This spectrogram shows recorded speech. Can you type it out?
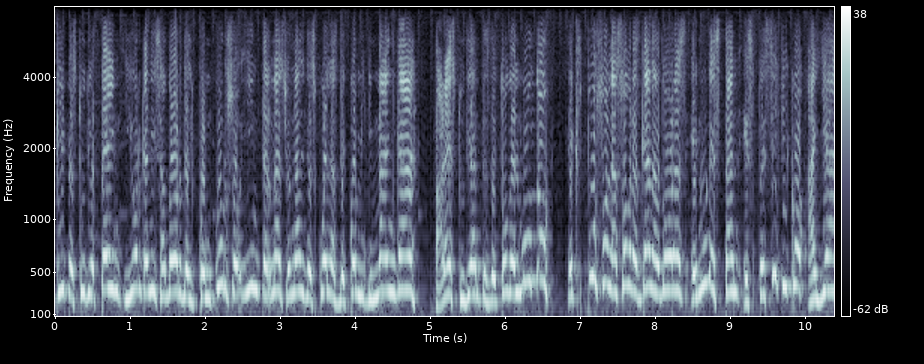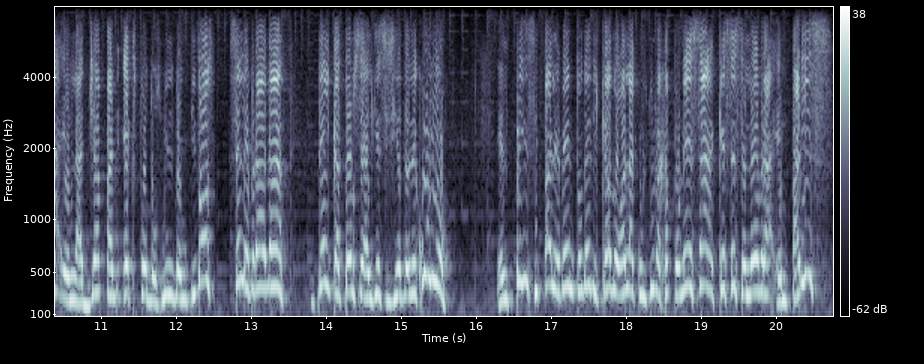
Clip Studio Paint y organizador del concurso internacional de escuelas de cómic y manga para estudiantes de todo el mundo, expuso las obras ganadoras en un stand específico allá en la Japan Expo 2022, celebrada del 14 al 17 de julio. El principal evento dedicado a la cultura japonesa que se celebra en París.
